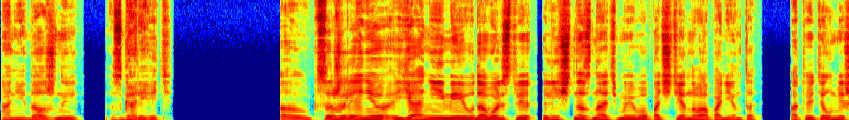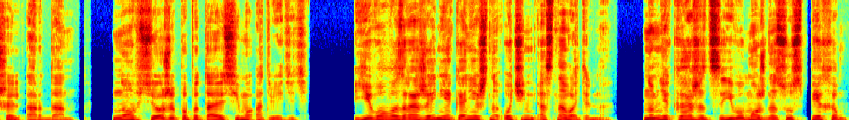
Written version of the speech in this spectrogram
они должны сгореть. А, «К сожалению, я не имею удовольствия лично знать моего почтенного оппонента», ответил Мишель Ардан, но все же попытаюсь ему ответить. Его возражение, конечно, очень основательно, но мне кажется, его можно с успехом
